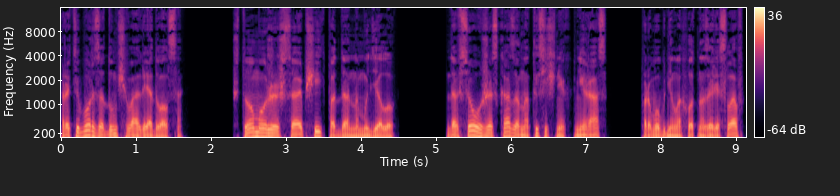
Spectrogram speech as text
Ратибор задумчиво оглядывался. «Что можешь сообщить по данному делу?» «Да все уже сказано, тысячник, не раз», — пробубнил охотно Зарислав,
